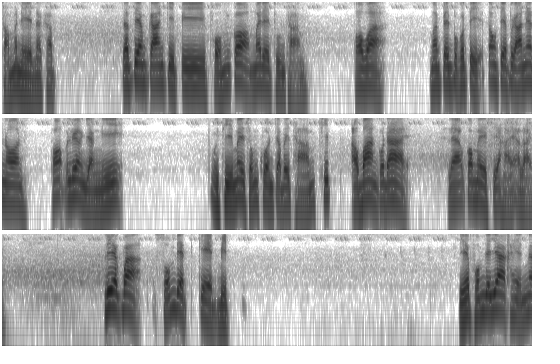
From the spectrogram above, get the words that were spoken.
สามเณรนะครับ จะเตรียมการกี่ปีผมก็ไม่ได้ทูลถาม เพราะว่ามันเป็นปกติต้องเตรียมการแน่นอน เพราะเรื่องอย่างนี้บางทีไม่สมควรจะไปถามคิดเอาบ้างก็ได้ แล้วก็ไม่ได้เสียหายอะไร เรียกว่าสมเด็จเกตบิด เดี๋ยวผมจะแยกให้เห็นแม่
